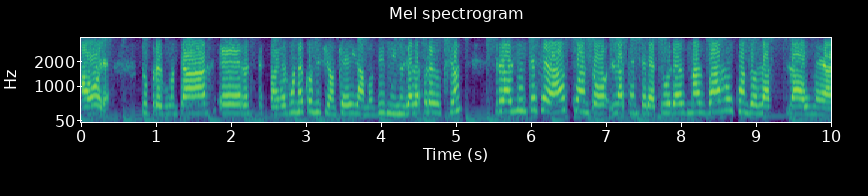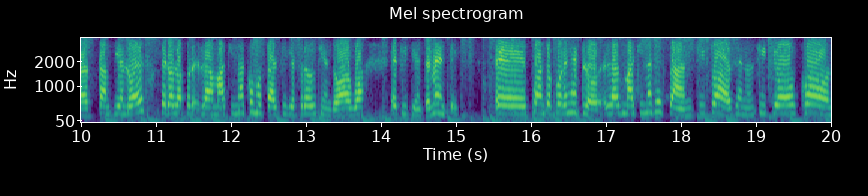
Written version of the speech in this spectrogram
Ahora, tu pregunta eh, respecto a alguna condición que, digamos, disminuya la producción, realmente se da cuando la temperatura es más baja y cuando la, la humedad también lo es, pero la, la máquina como tal sigue produciendo agua eficientemente. Eh, cuando, por ejemplo, las máquinas están situadas en un sitio con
